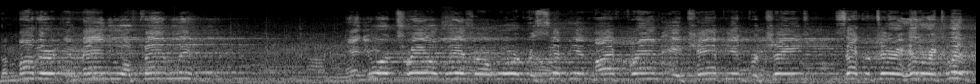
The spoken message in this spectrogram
the Mother Emanuel family, and your Trailblazer Award recipient, my friend, a champion for change, Secretary Hillary Clinton.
